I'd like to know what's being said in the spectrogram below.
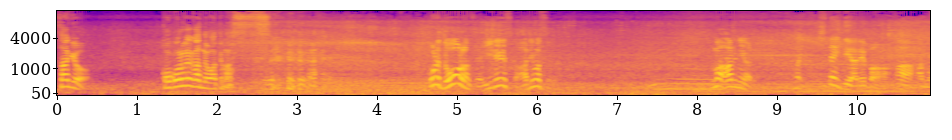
作業9日間で終わってます。これどうなんですか？異例ですか？あります？まああるにはある。まあ1台でやればああ。の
